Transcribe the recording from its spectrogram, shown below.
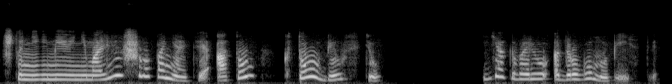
что не имею ни малейшего понятия о том, кто убил Стю. Я говорю о другом убийстве.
